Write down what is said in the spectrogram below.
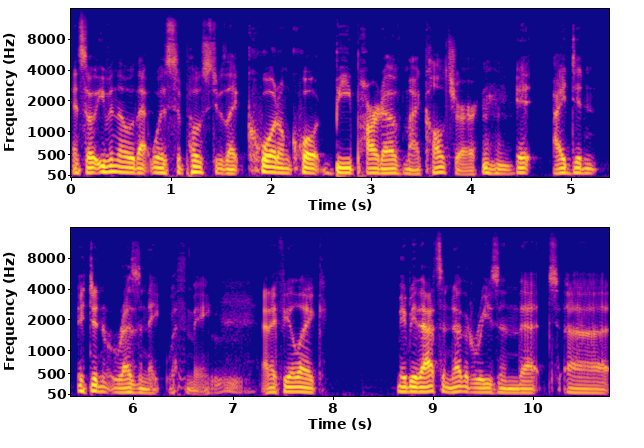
And so even though that was supposed to like quote unquote be part of my culture it i didn't it didn't resonate with me. And i feel like maybe that's another reason that uh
